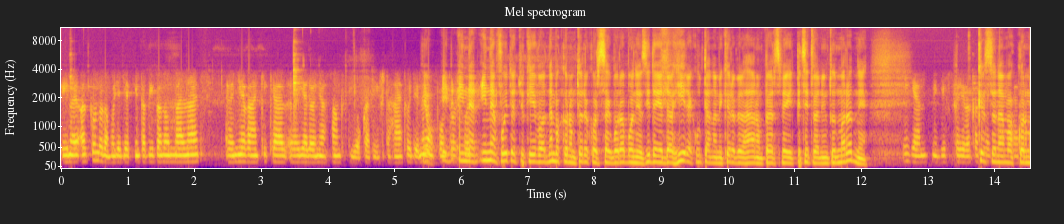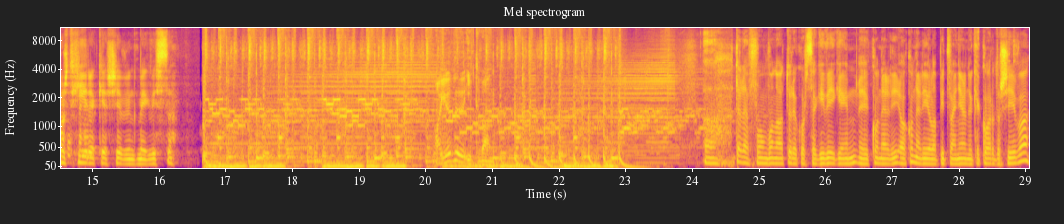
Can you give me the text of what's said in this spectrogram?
én azt gondolom, hogy egyébként a bizalom mellett nyilván ki kell jelölni a szankciókat is. Tehát, hogy nagyon Jó, fontos, innen, hogy... innen folytatjuk, Éva, nem akarom Törökországba rabolni az idejét, de a hírek után, ami körülbelül három perc, még egy picit velünk tud maradni? Igen, még visszajövök. Köszönöm, akkor most hírek, és jövünk még vissza. jövő itt van. Telefonvonal törökországi végén eh, a Koneli Alapítvány elnöke Kardos Éva.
